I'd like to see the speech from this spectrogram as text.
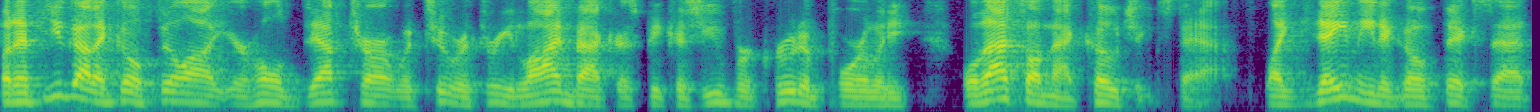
but if you got to go fill out your whole depth chart with two or three linebackers because you've recruited poorly, well, that's on that coaching staff. Like they need to go fix that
